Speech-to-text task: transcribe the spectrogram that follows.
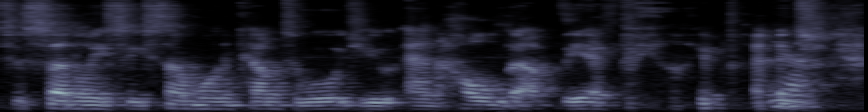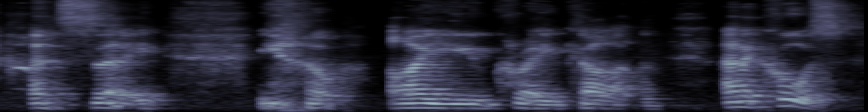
to suddenly see someone come towards you and hold up the FBI badge Yeah. and say, you know, are you Craig Carton? And of course,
